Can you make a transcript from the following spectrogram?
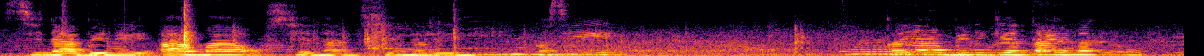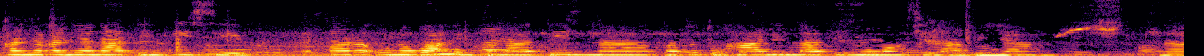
sinabi ni Ama o siya na, siya na rin. Kasi, kaya binigyan tayo ng kanya-kanya nating isip para unawain pa natin na patutuhanin natin yung mga sinabi niya na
